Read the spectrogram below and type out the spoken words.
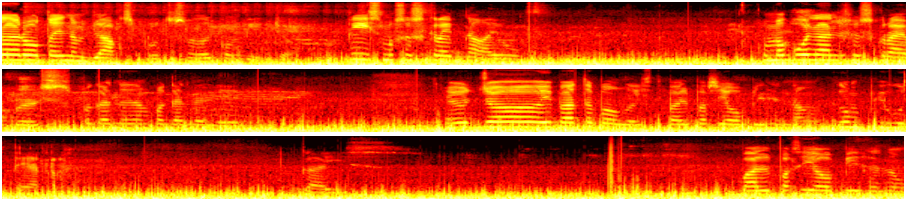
Maglalaro tayo ng Black Fruit sa sunod kong video. Please, mag-subscribe na kayo. Kung mag-una na subscribers, paganda ng paganda din. Medyo iba ba guys? Dahil pa ako bilhin ng computer. Guys. Bahal pa ako bilhin ng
